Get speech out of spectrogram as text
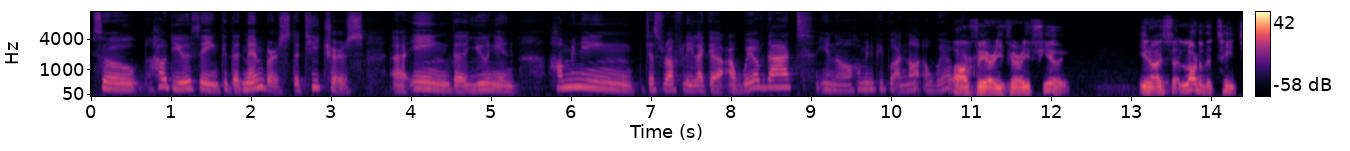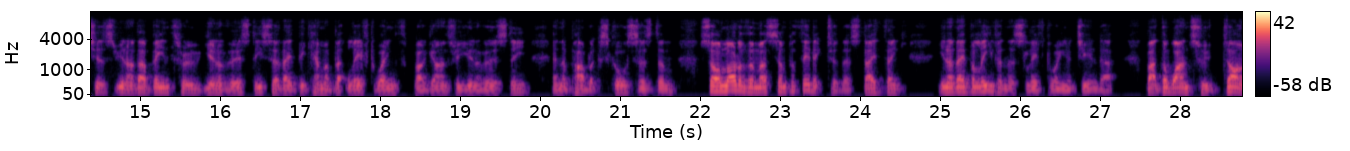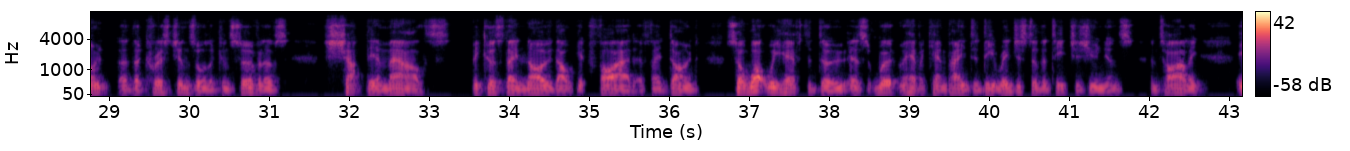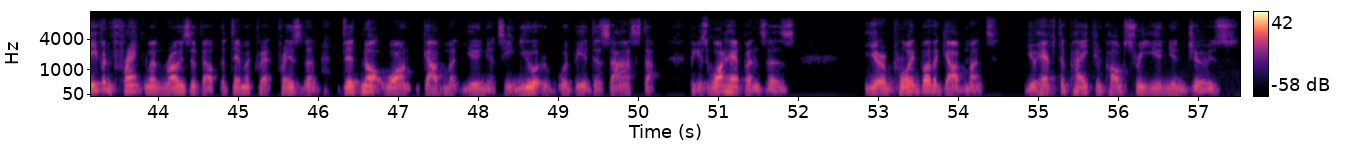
So, how do you think the members, the teachers uh, in the union? How many, just roughly, like uh, aware of that? You know, how many people are not aware well, of that? very, very few you know, so a lot of the teachers, you know, they've been through university, so they become a bit left wing by going through university and the public school system. So a lot of them are sympathetic to this. They think, you know, they believe in this left wing agenda. But the ones who don't, uh, the Christians or the conservatives, shut their mouths because they know they'll get fired if they don't. So what we have to do is work, have a campaign to deregister the teachers' unions entirely even Franklin Roosevelt, the Democrat president, did not want government unions. He knew it would be a disaster because what happens is you're employed by the government, you have to pay compulsory union dues.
